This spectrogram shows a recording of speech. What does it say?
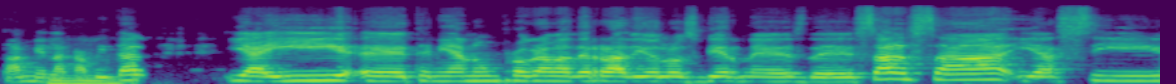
también la capital. Y ahí eh, tenían un programa de radio los viernes de salsa y así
